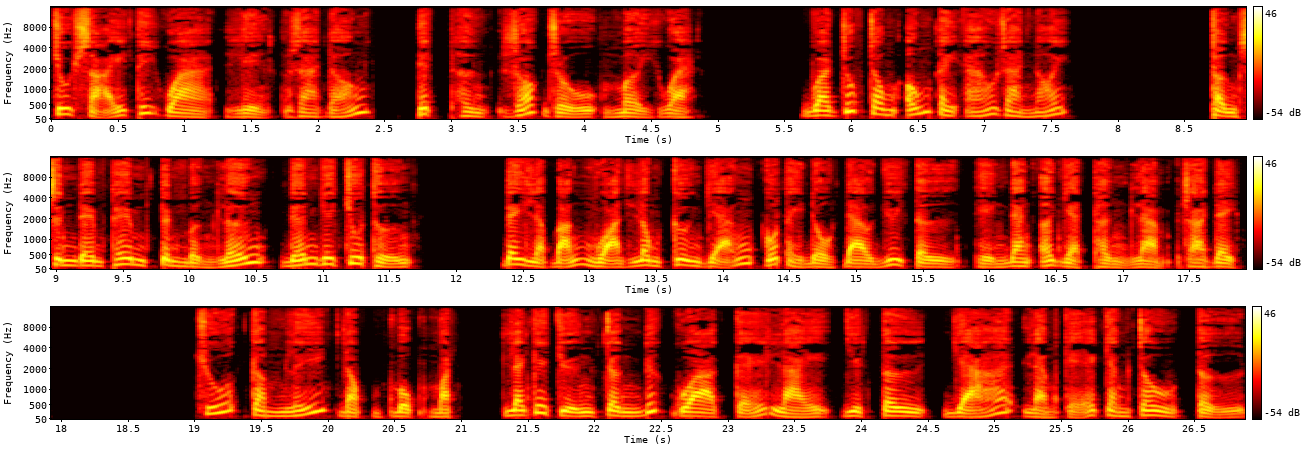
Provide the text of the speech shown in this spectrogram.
Chú sải thấy quà liền ra đón, đích thân rót rượu mời quà. Quà rút trong ống tay áo ra nói, Thần xin đem thêm tin mừng lớn đến với chúa thượng. Đây là bản ngoại long cương giảng của thầy đồ Đào Duy Từ hiện đang ở nhà thần làm ra đây. Chúa cầm lấy đọc một mạch lại nghe chuyện Trần Đức Hòa kể lại việc từ giả làm kẻ chăn trâu tự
